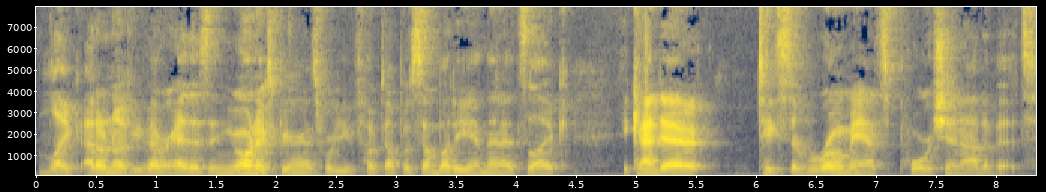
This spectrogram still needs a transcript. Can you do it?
like I don't know if you've ever had this in your own experience where you've hooked up with somebody and then it's like it kind of takes the romance portion out of it.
